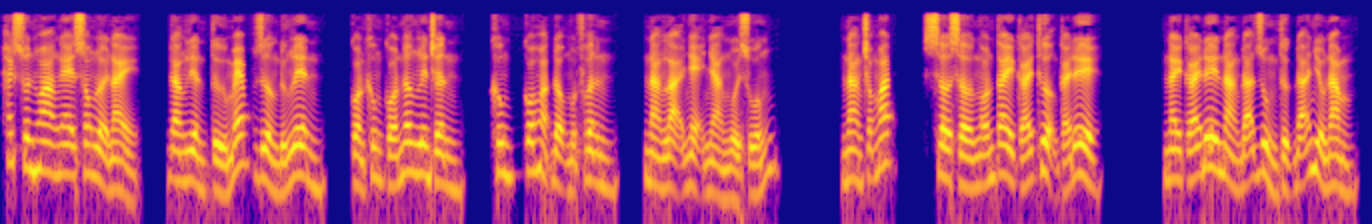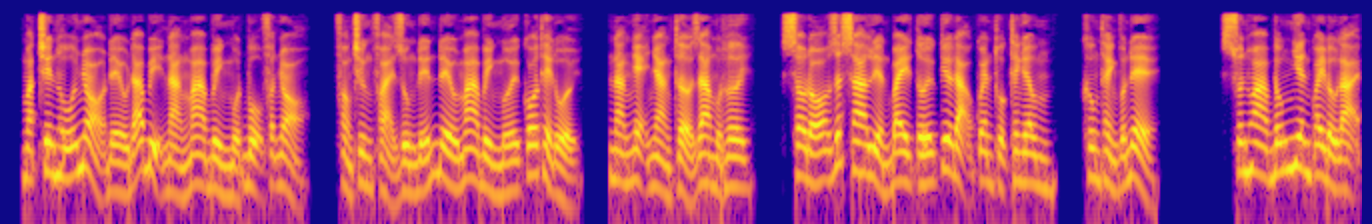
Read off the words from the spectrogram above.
Hách Xuân Hoa nghe xong lời này, đang liền từ mép giường đứng lên, còn không có nâng lên chân, không có hoạt động một phân, nàng lại nhẹ nhàng ngồi xuống. Nàng trong mắt, sờ sờ ngón tay cái thượng cái đê. Này cái đê nàng đã dùng thực đã nhiều năm, mặt trên hố nhỏ đều đã bị nàng ma bình một bộ phận nhỏ, phòng trưng phải dùng đến đều ma bình mới có thể đổi. Nàng nhẹ nhàng thở ra một hơi, sau đó rất xa liền bay tới kia đạo quen thuộc thanh âm, không thành vấn đề. Xuân Hoa bỗng nhiên quay đầu lại,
